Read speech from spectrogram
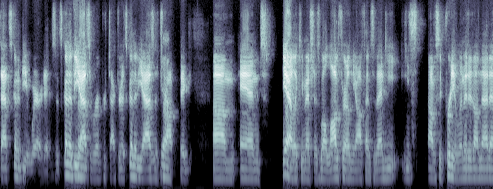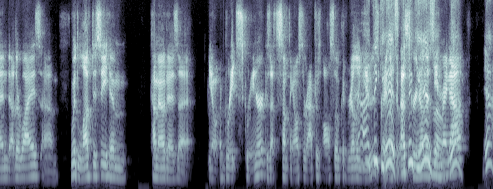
that's going to be where it is. It's going to be sure. as a rim protector. It's going to be as a drop yeah. big. Um, and yeah, like you mentioned as well, lob threat on the offensive end. He he's obviously pretty limited on that end. Otherwise, um, would love to see him come out as a you know a great screener because that's something else the Raptors also could really yeah, use. I think right? he is. I think he is right yeah. now. Yeah.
